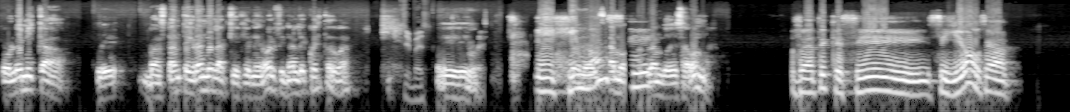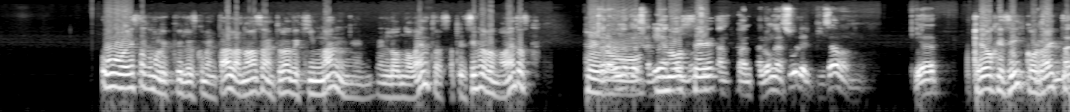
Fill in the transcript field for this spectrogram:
polémica eh, bastante grande la que generó al final de cuentas, ¿va? Sí, pues. Eh, y Estamos hablando de esa onda. Fíjate que sí siguió, o sea, hubo esta, como le, que les comentaba, las nuevas aventuras de He-Man en, los noventas, a principios de los noventas, Pero Era uno que salía no con sé, un pantalón azul, el pisado. Y creo que sí, correcto.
